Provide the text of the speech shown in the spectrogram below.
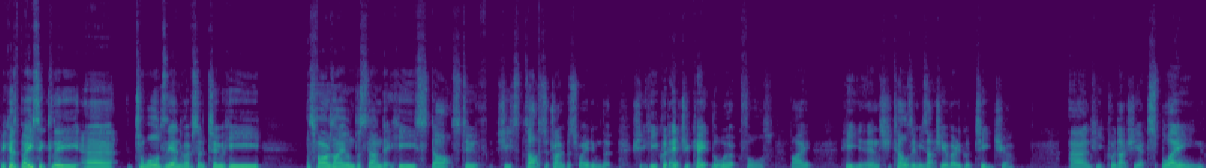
because basically uh, towards the end of episode two he as far as i understand it he starts to she starts to try and persuade him that she, he could educate the workforce by he and she tells him he's actually a very good teacher and he could actually explain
